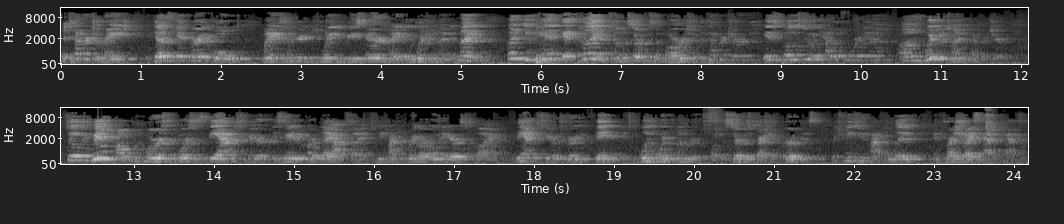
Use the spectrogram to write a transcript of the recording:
The temperature range, it does get very cold, minus 120 degrees Fahrenheit in the wintertime at night, but you can get times on the surface of Mars temperature is close to a California um, wintertime temperature. So the real problem with Mars, of course, is the atmosphere is made of carbon dioxide, so we have to bring our own air supply. The atmosphere is very thin. It's one one hundredth of what the surface pressure of Earth is, which means you have to live in pressurized habitats,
